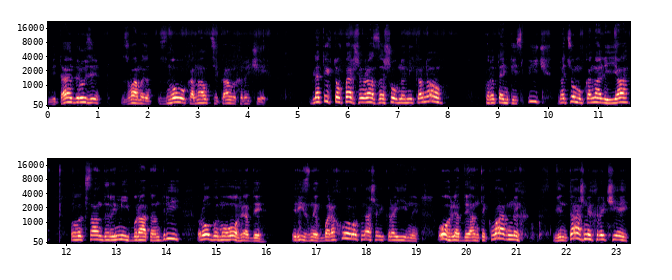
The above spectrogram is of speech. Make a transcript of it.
Вітаю, друзі! З вами знову канал Цікавих речей. Для тих, хто в перший раз зайшов на мій канал, коротенький спіч. На цьому каналі я, Олександр і мій брат Андрій робимо огляди різних барахолок нашої країни, огляди антикварних, вінтажних речей.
